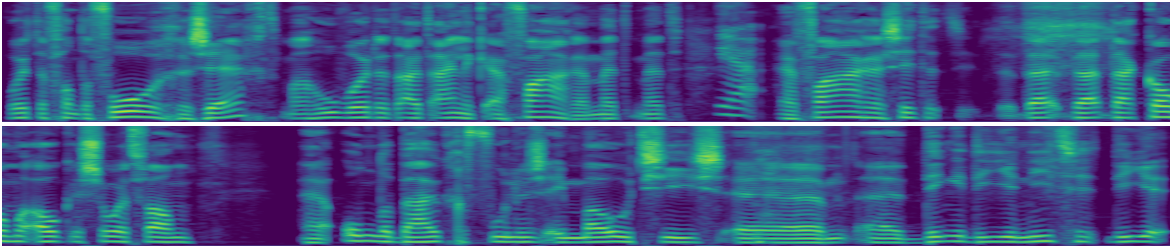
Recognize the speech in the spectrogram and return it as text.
wordt er van tevoren gezegd, maar hoe wordt het uiteindelijk ervaren? Met, met ja. ervaren zit het, daar, daar, daar komen ook een soort van eh, onderbuikgevoelens, emoties, ehm, eh, dingen die je niet, die, je,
